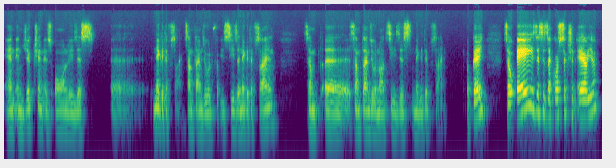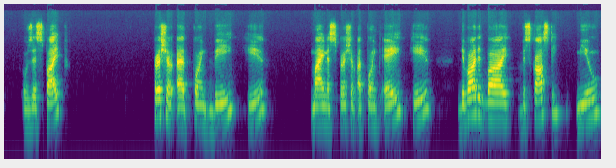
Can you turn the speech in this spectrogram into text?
and injection is only this uh, negative sign. Sometimes you will you see the negative sign. Some, uh, sometimes you will not see this negative sign. Okay, so A, this is the cross-section area of this pipe. Pressure at point B here, minus pressure at point A here, divided by viscosity, mu,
